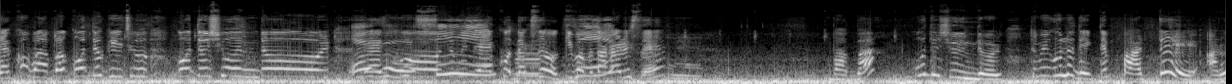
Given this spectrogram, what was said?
দেখো বাবা কত কিছু কত সুন্দর। দেখো তুমি দেখো দেখছ? কীভাবে তাকায় রয়েছে? বাবা কত সুন্দর। তুমি এগুলো দেখতে পারতে? আরও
